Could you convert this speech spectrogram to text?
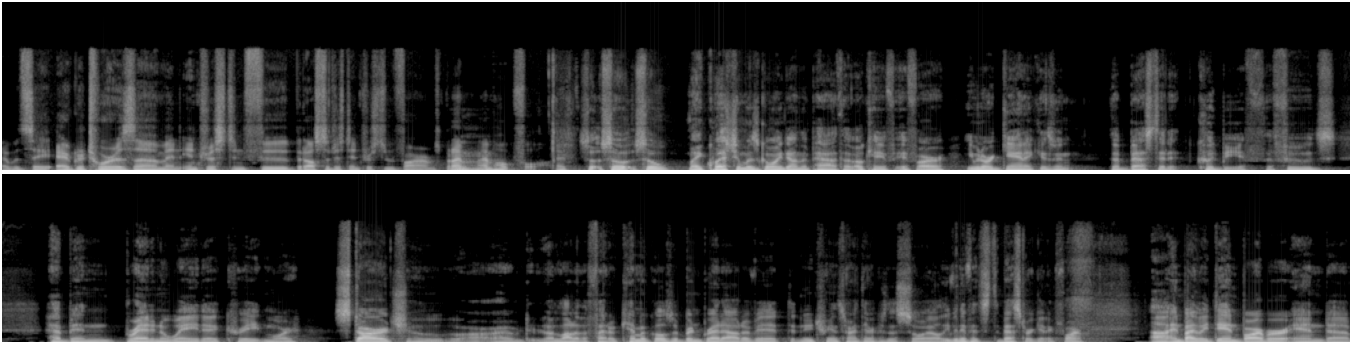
I would say agritourism and interest in food, but also just interest in farms. But I'm I'm hopeful. I, So, so, so my question was going down the path of okay, if, if our even organic isn't the best that it could be, if the foods have been bred in a way to create more starch, who are, a lot of the phytochemicals have been bred out of it, the nutrients aren't there because of the soil, even if it's the best organic farm. Uh, and by the way, Dan Barber and uh,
